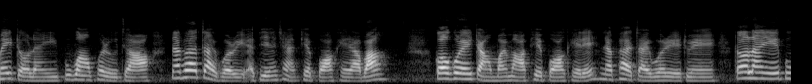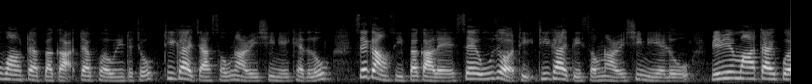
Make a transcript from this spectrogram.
မိတ်တော်လှန်ရေးပူးပေါင်းဖွဲ့တို့ကြားနှစ်ဖက်တိုက်ပွဲတွေအပြင်းထန်ဖြစ်ပွားခဲ့တာပါ။ ကော့ဂရိတ်တောင်ပိုင်းမှာဖြစ်ပွားခဲ့တဲ့နှစ်ဖက်တိုက်ပွဲတွေအတွင်းတော်လန်ရေးပူပေါင်းတပ်ဘက်ကတပ်ဖွဲ့ဝင်တချို့ထိခိုက်ကြဆုံးတာတွေရှိနေခဲ့တယ်လို့စစ်ကောင်စီဘက်ကလည်း10ဦးကျော်အထိထိခိုက်ဒေဆုံးတာတွေရှိနေတယ်လို့မြေပြင်မှာတိုက်ပွဲ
